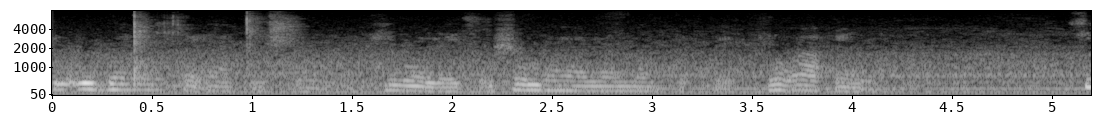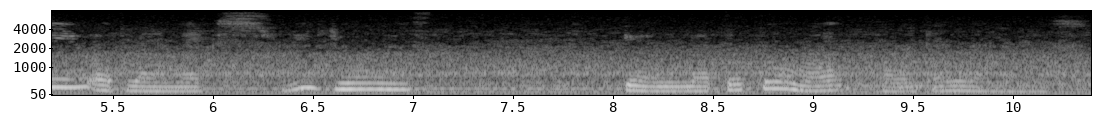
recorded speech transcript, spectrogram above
Yung iba lang kay ate ko, hiwalay ko. Siyang bahala magtipid. Yung akin, see you at my next videos. Yung matutumag, order na.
